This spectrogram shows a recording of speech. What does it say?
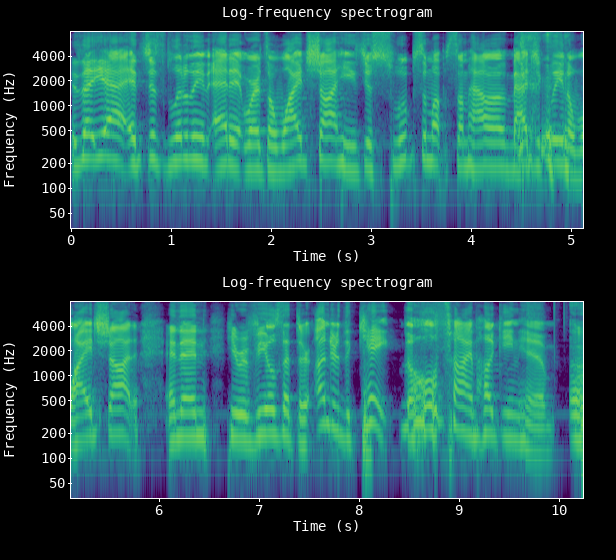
is that yeah, it's just literally an edit where it's a wide shot. He just swoops them up somehow magically in a wide shot, and then he reveals that they're under the cape the whole time hugging him.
